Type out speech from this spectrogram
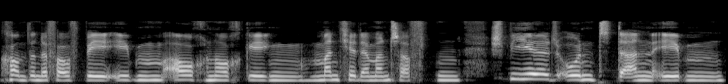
kommt und der VfB eben auch noch gegen manche der Mannschaften spielt und dann eben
